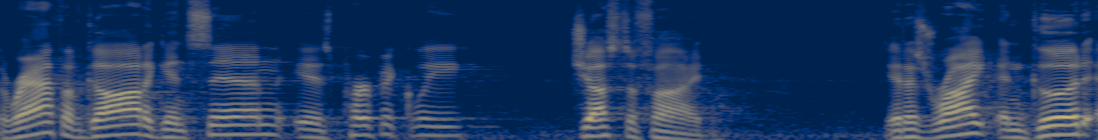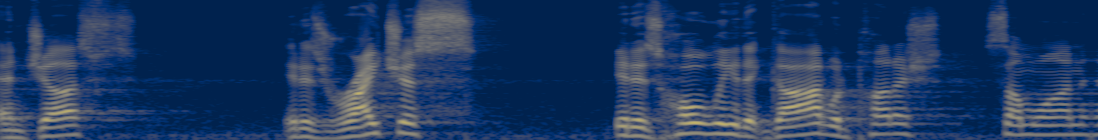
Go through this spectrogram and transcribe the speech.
The wrath of God against sin is perfectly justified. It is right and good and just. It is righteous. It is holy that God would punish someone,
